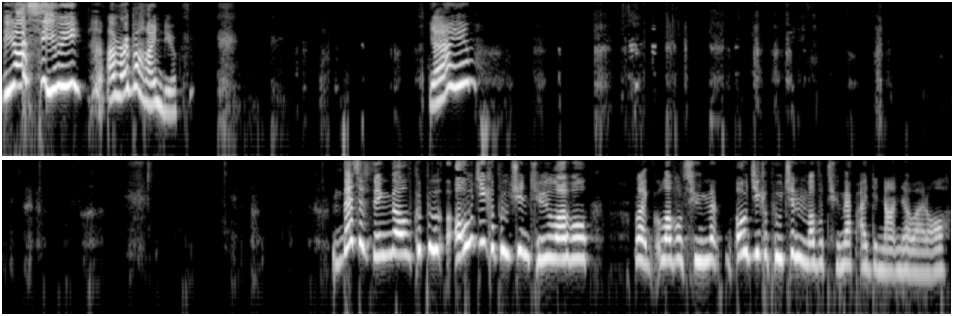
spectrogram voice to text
Do you not see me? I'm right behind you. Yeah, I am. That's the thing though, Capu- OG Capuchin 2 level like level two map, OG Capuchin level two map. I did not know at all.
